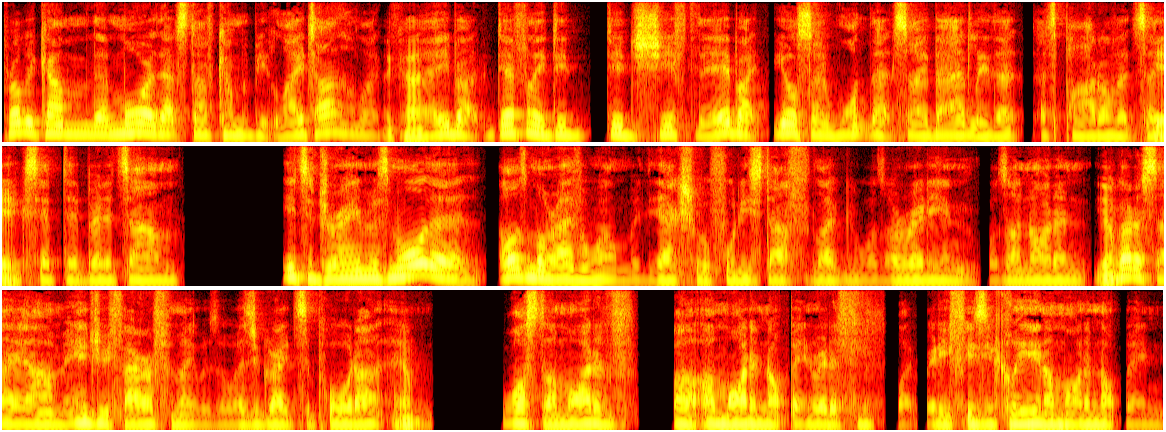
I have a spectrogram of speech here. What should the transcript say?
probably come the more of that stuff come a bit later, like Okay. me, but definitely did did shift there. But you also want that so badly that that's part of it, so Yeah. you accept it. But it's um it's a dream. It was more the I was more overwhelmed with the actual footy stuff. Like was I ready and was I not? And Yep. I've got to say, um, Andrew Farrar for me was always a great supporter. And Yep. whilst I might have I I might have not been ready like ready physically, and I might have not been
